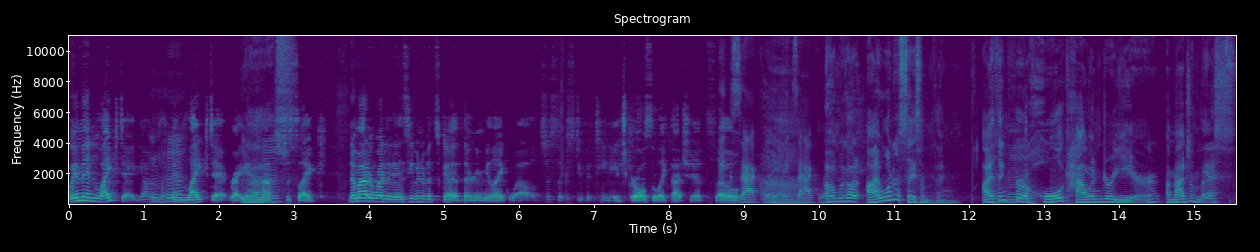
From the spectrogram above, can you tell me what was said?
women liked it, young Mm-hmm. women liked it, right? And that's just like no matter what it is, even if it's good, they're gonna be like, well, it's just like stupid teenage girls that like that shit. So Exactly. Exactly. Oh my god, I want to say something. I think for a whole calendar year, imagine this,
